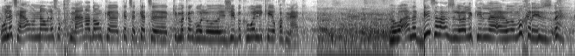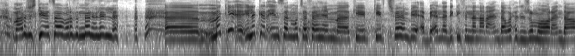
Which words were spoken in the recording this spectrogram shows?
ولا تعاوننا ولا توقف معنا. donc كت كت كيما كنقولوا يجيبك هو اللي كيوقف معاك. هو أنا ديت راجل ولكن هو مخرج. ما عرفتش كيعتبر فنان ولا لا. ما كي إلا كان إنسان متفاهم كيف كيف تفهم بأن ديك الفنانة راه عندها واحد الجمهور عندها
